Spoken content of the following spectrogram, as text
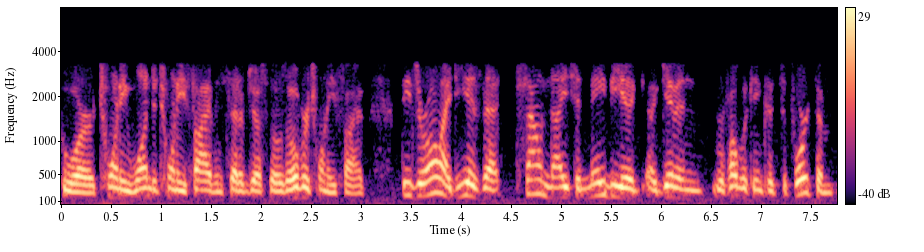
who are 21 to 25 instead of just those over 25. These are all ideas that sound nice and maybe a, a given Republican could support them,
